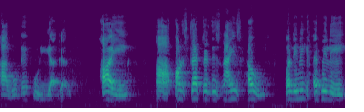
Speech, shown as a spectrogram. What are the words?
agune puriya galo. I uh, constructed this nice house for living happily,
